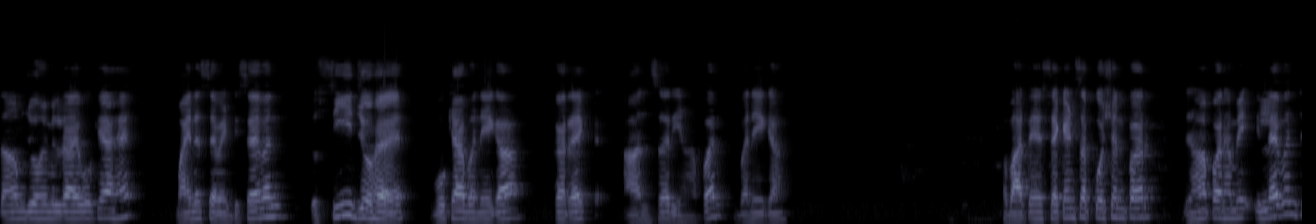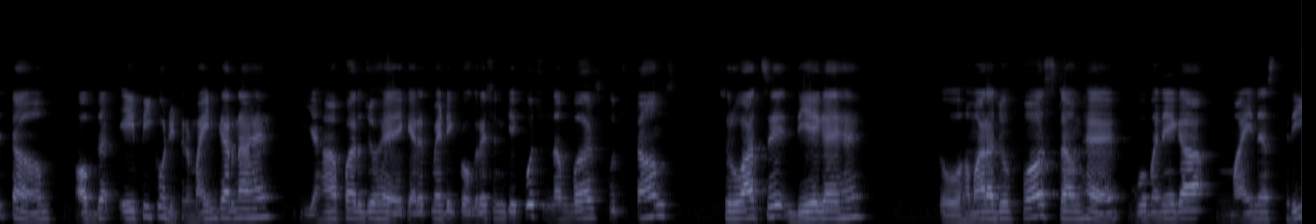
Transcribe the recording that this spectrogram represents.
term जो हमें मिल रहा है वो क्या है? माइनस सेवेंटी सेवन तो सी जो है, वो क्या बनेगा? करेक्ट आंसर यहाँ पर बनेगा। अब आते हैं सेकंड सब क्वेश्चन पर, जहाँ पर हमें eleventh term of the AP को डिटरमाइन करना है। यहाँ पर जो है, एक एरिथमेटिक प्रोग्रेशन के कुछ नंबर्स कुछ टर्म्स शुरुआत से दिए गए हैं। तो हमारा जो फ़र्स्ट टर्म है, वो बनेगा माइनस थ्री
